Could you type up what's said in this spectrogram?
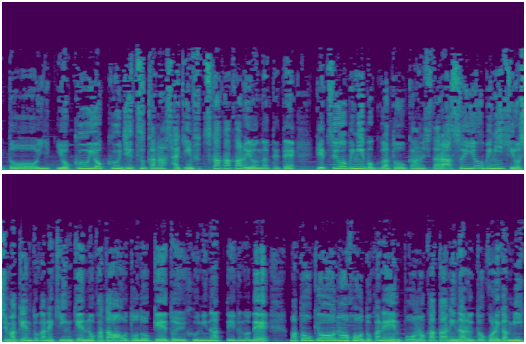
ー、と、翌々日かな、最近2日かかるようになってて、月曜日に僕が投函したら、水曜日に広島県とかね、近県の方はお届けというふうになっているので、まあ、東京の方とかね、遠方の方になると、これが3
